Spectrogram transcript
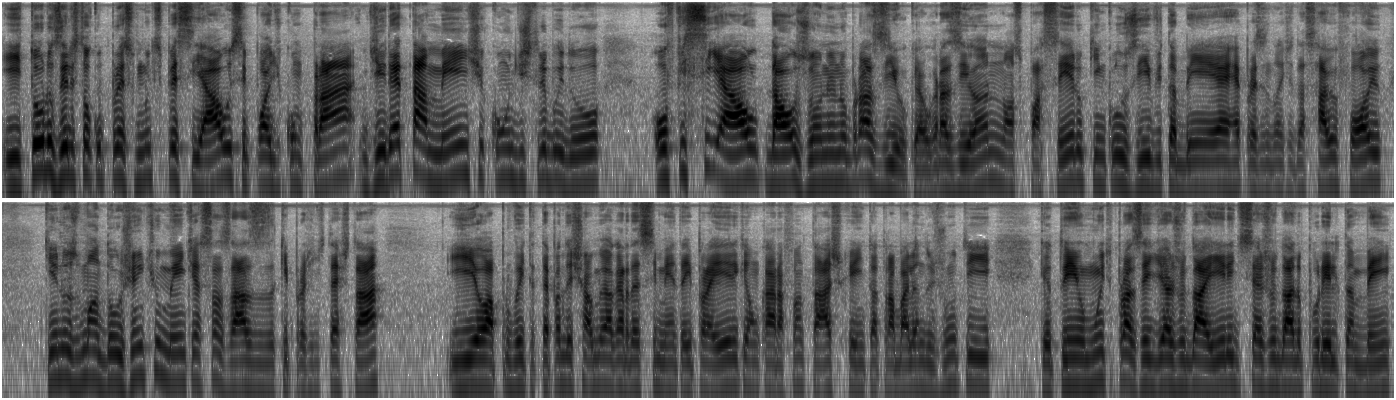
e todos eles estão com preço muito especial, e você pode comprar diretamente com o distribuidor oficial da Ozone no Brasil, que é o Graziano, nosso parceiro, que inclusive também é representante da Sábio Foil, que nos mandou gentilmente essas asas aqui para a gente testar. E eu aproveito até para deixar o meu agradecimento aí para ele, que é um cara fantástico, que a gente está trabalhando junto e que eu tenho muito prazer de ajudar ele, de ser ajudado por ele também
